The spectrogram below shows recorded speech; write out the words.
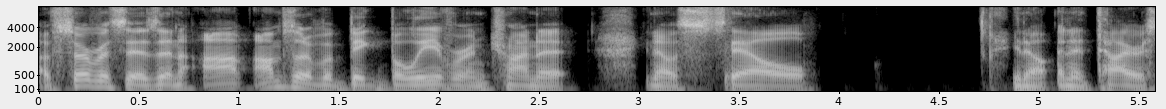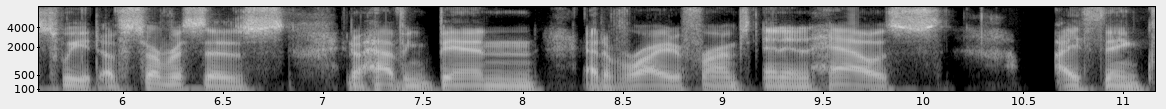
of services, and I'm, I'm sort of a big believer in trying to you know sell you know an entire suite of services. You know, having been at a variety of firms and in house, I think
